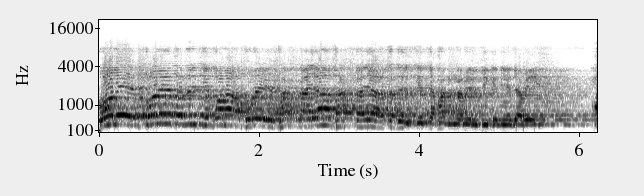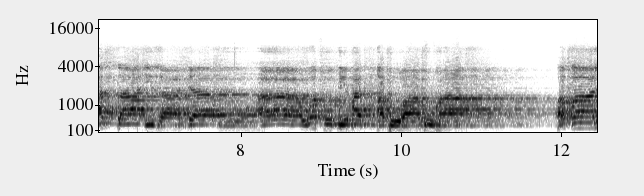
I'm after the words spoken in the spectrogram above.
দলে দলে তাদেরকে গলা ধরে ধাক্কায়া ধাক্কায়া তাদেরকে জাহান্নামের দিকে নিয়ে যাবে হাত্তা ইযা জাউহা ওয়া ফুতিহাত আবওয়াবুহা وقال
